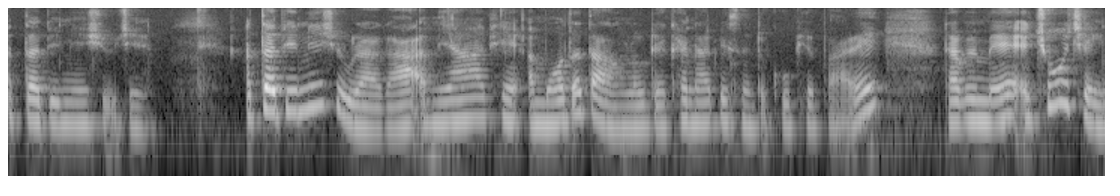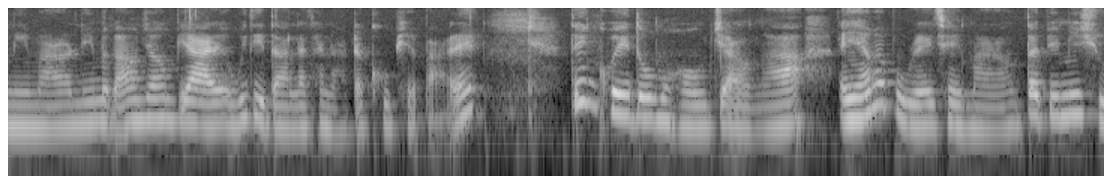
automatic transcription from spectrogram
အသက်ပြင်းပြင်းရှူခြင်း အသက်ပြင်းပြင်းရှူတာကအများအဖြစ်အမောသက်တောင်လုပ်တဲ့ခန္ဓာပစ္စည်းတစ်ခုဖြစ်ပါတယ်။ဒါပေမဲ့အချို့အချိန်တွေမှာတော့နေမကောင်းကြောင်းပြတဲ့ဝိသေသလက္ခဏာတစ်ခုဖြစ်ပါတယ်။တင့်ခွေးသို့မဟုတ်ကြောင်ကအရမ်းမပူတဲ့အချိန်မှာတော့တက်ပြင်းပြင်းရှူ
